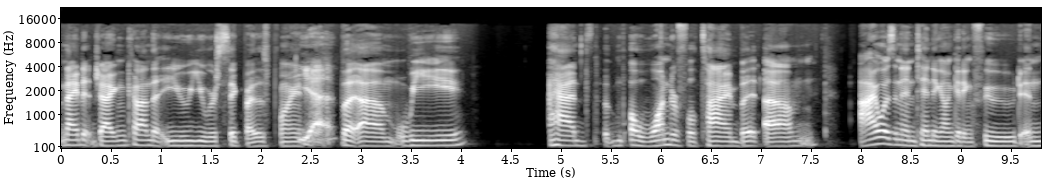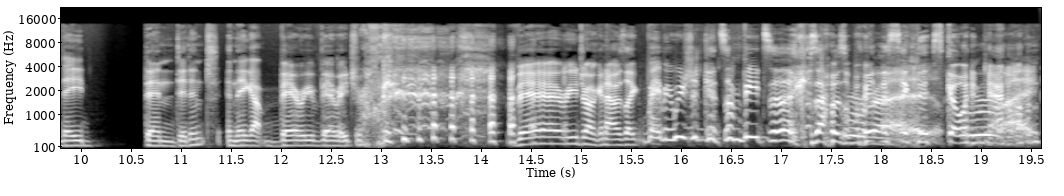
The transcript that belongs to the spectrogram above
night at Dragon Con that you you were sick by this point. Yeah. but um, we had a wonderful time. But um, I wasn't intending on getting food, and they then didn't, and they got very very drunk. very drunk, and I was like, maybe we should get some pizza because I was witnessing this going down.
